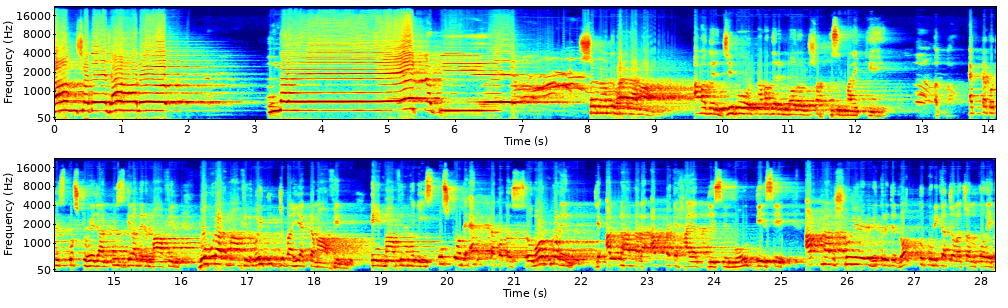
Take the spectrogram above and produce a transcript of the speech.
সংসদে জালো ভাইরা আমার, আমাদের জীবন, আমাদের মরণ সবকিছুর মালিক কে? একটা কথা স্পষ্ট হয়ে যান, কুচগ্রামের মাহফিল, বগুড়ার মাহফিল, ঐতিহ্যবাহী একটা মাহফিল। এই মাহফিল থেকে স্পষ্টভাবে একটা কথা শ্রবণ করেন যে আল্লাহ তারা আপনাকে হায়াত দিয়েছে, মৌত দিয়েছে। আপনার শরীরের ভিতরে যে রক্ত কণিকা চলাচল করে,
